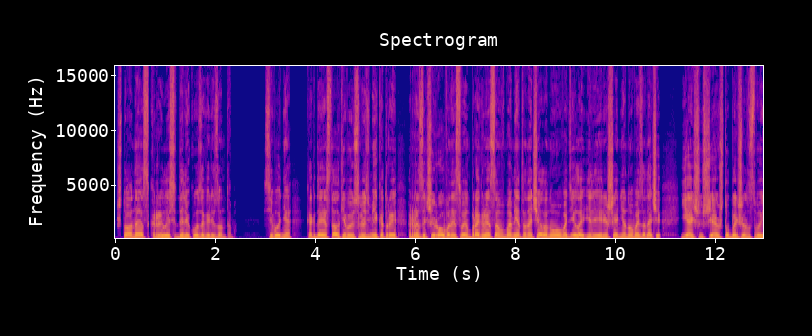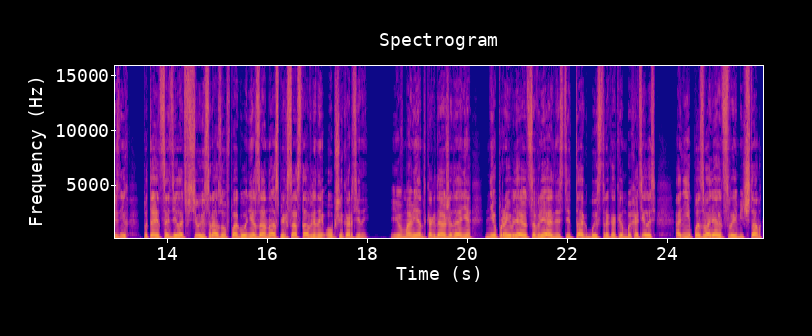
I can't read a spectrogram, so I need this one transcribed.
что она скрылась далеко за горизонтом. Сегодня, когда я сталкиваюсь с людьми, которые разочарованы своим прогрессом в момент начала нового дела или решения новой задачи, я ощущаю, что большинство из них пытается делать все и сразу в погоне за наспех составленной общей картиной. И в момент, когда ожидания не проявляются в реальности так быстро, как им бы хотелось, они позволяют своим мечтам,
